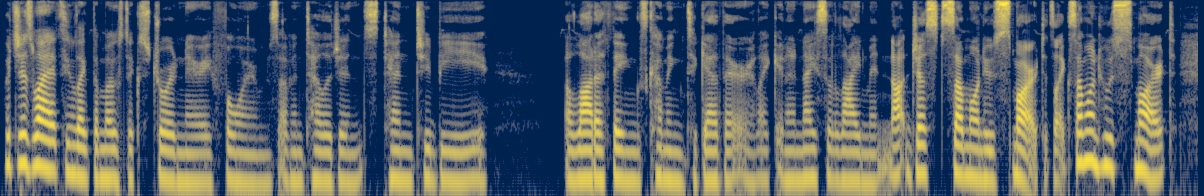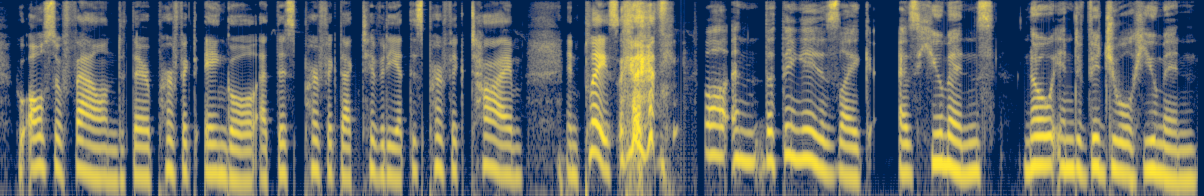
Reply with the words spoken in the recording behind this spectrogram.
Which is why it seems like the most extraordinary forms of intelligence tend to be a lot of things coming together, like in a nice alignment. Not just someone who's smart. It's like someone who's smart who also found their perfect angle at this perfect activity at this perfect time and place. well, and the thing is, like, as humans, no individual human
